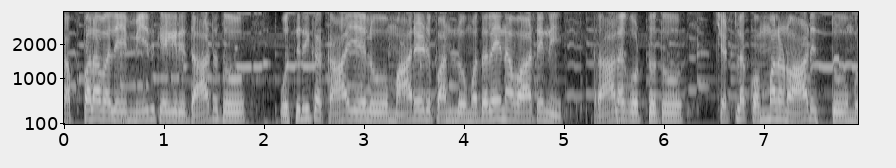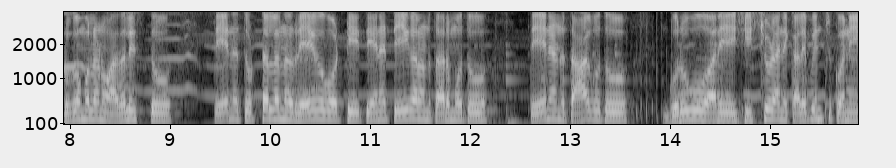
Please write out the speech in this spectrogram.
కప్పల వలె మీదకెగిరి దాటుతూ ఉసిరిక కాయలు మారేడు పండ్లు మొదలైన వాటిని రాలగొట్టుతూ చెట్ల కొమ్మలను ఆడిస్తూ మృగములను అదలిస్తూ తేనె తుట్టలను రేగగొట్టి తేనె టీగలను తరుముతూ తేనెను తాగుతూ గురువు అని శిష్యుడని కల్పించుకొని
